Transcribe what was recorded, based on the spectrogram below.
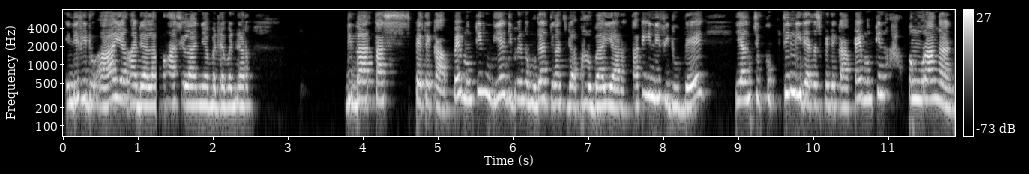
Individu A yang adalah penghasilannya benar-benar di batas PTKP mungkin dia diberikan kemudahan dengan tidak perlu bayar. Tapi individu B yang cukup tinggi di atas PTKP mungkin pengurangan,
